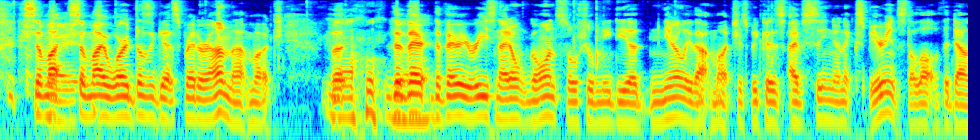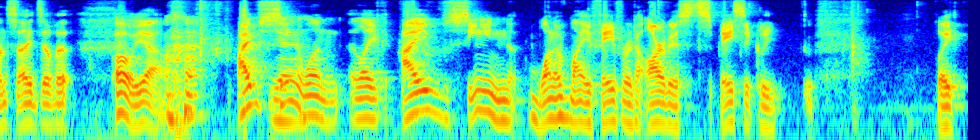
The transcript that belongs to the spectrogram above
So my Right. so my word doesn't get spread around that much. But No. the Yeah. ver- the very reason I don't go on social media nearly that much is because I've seen and experienced a lot of the downsides of it. Oh yeah. I've seen Yeah. one like I've seen one of my favorite artists basically like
